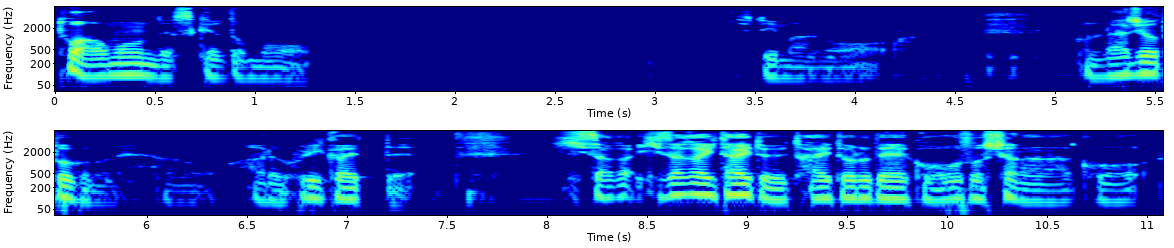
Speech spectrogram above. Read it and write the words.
とは思うんですけれども、と今、あの、このラジオトークのね、あの、あれを振り返って、膝が、膝が痛いというタイトルでこう放送したら、こう、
